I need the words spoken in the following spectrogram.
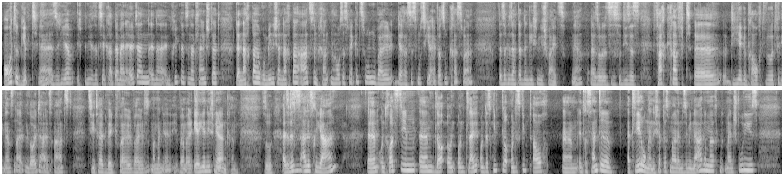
Orte gibt. Ja, also hier, ich bin hier sitze hier gerade bei meinen Eltern in, der, in Prignitz in einer Kleinstadt. Der Nachbar, rumänischer Nachbararzt im Krankenhaus ist weggezogen, weil der Rassismus hier einfach so krass war, dass er gesagt hat, dann gehe ich in die Schweiz. Ja, also es ist so dieses Fachkraft, äh, die hier gebraucht wird für die ganzen alten Leute als Arzt, zieht halt weg, weil, weil, man, weil er hier nicht leben ja. kann. So, also das ist alles real. Ähm, und trotzdem ähm, glaub, und, und, und, es gibt und es gibt auch ähm, interessante Erklärungen. Ich habe das mal im Seminar gemacht mit meinen Studis.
